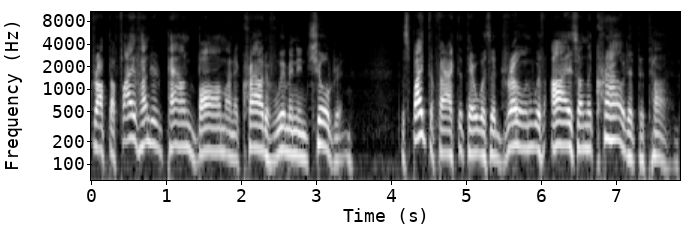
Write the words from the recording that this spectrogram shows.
dropped a 500 pound bomb on a crowd of women and children, despite the fact that there was a drone with eyes on the crowd at the time.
